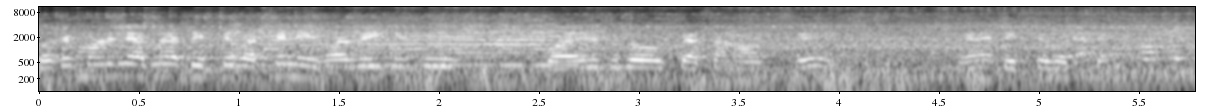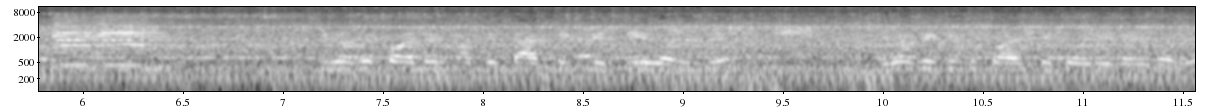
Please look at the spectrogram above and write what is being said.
দর্শক মন্ডলী আপনারা দেখতে পাচ্ছেন, এভাবেই কিন্তু কয়েলগুলো পেঁচানো হচ্ছে। এখানে দেখতে পাচ্ছেন কীভাবে কয়েলের মধ্যে তার তারটি পেঁচিয়ে যাচ্ছে। এভাবে কিন্তু কয়েলটি তৈরি হয়ে যাবে।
